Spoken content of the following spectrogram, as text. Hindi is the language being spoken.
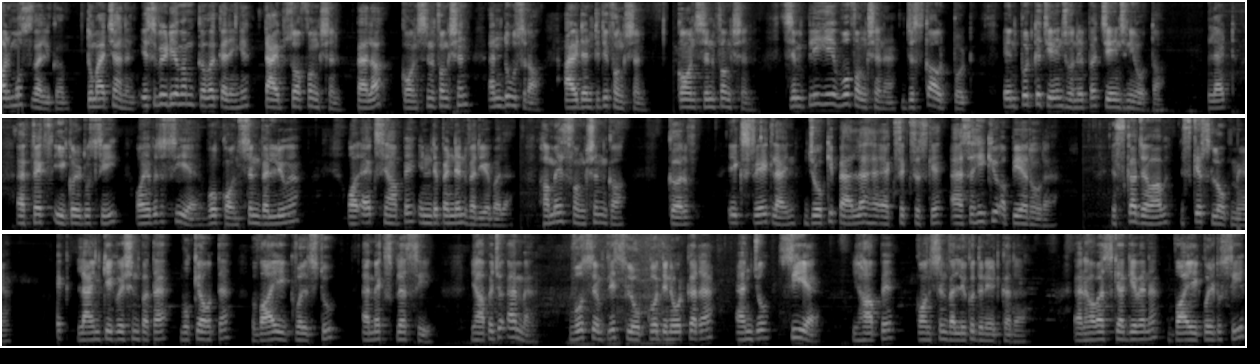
और most welcome to my channel इस वीडियो में हम कवर करेंगे टाइप्स ऑफ़ फ़ंक्शन पहला कांस्टेंट फ़ंक्शन एंड दूसरा identity function constant function simply ये वो फ़ंक्शन है जिसका आउटपुट इनपुट के चेंज होने पर चेंज नहीं होता. Let f x equal to c और यहाँ पे जो सी है, वो कांस्टेंट वैल्यू है और एक्स यहाँ पे इंडिपेंडेंट वेरिएबल है. हमें इस फ़ंक्शन का कर्व एक स्ट्रेट लाइन जो कि पहला है एक्स एक्सिस के, ऐसे ही क्यों अपियर हो रहा है? इसका जवाब इसके स्लोप में है। एक लाइन की इक्वेशन पता है, वो क्या होता है? Y equals to m x plus c यहाँ पे जो एम है, वो सिंपली स्लोप को डिनोट कर रहा है एंड जो सी है, यहाँ पे कांस्टेंट वैल्यू को डिनोट कर रहा है। एंड हमारे पास क्या गिवन है? वाई इक्वल टू सी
